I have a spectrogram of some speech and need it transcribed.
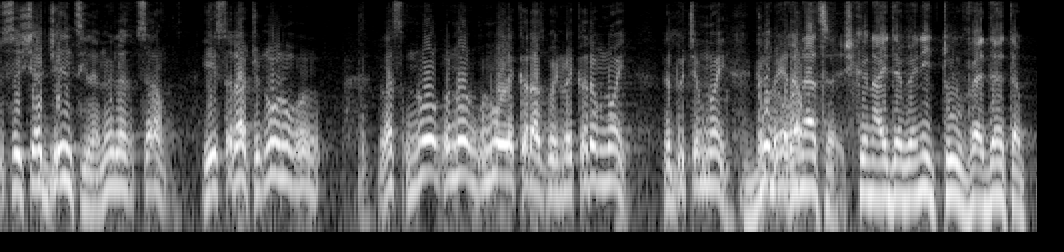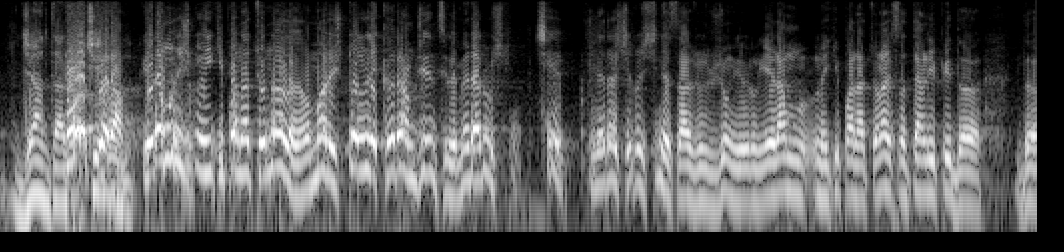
să-și ia agențiile, nu-i lăsam. Ei săraci, nu, nu, lasă, nu, nu, nu le cărați voi, le cărăm noi, le ducem noi. Că bun, noi eram- Oneață, și când ai devenit tu vedetă, geanta de tot cine? căram. Eram în echipa națională, în mare, și tot le căram gențile. Mi-era rușine. Ce? Mi-era și rușine să ajung. Eu eram în echipa națională și stăteam lipit de, de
